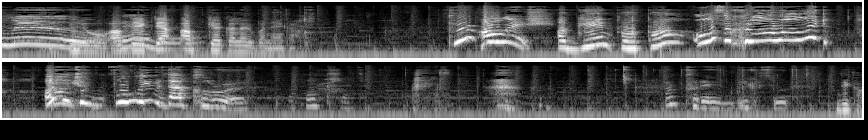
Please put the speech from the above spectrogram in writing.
ब्लू अब देखते हैं अब क्या कलर बनेगा। अगेन पर्पल देखा।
